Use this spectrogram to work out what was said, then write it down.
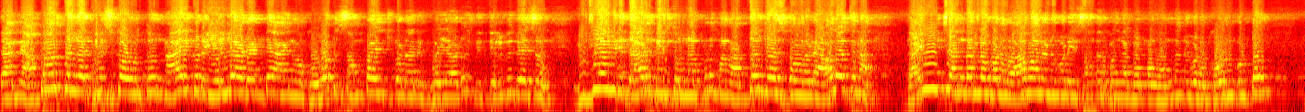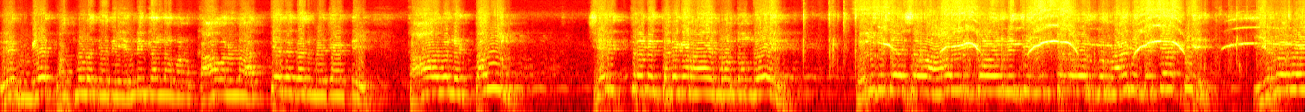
దాన్ని అపార్థంగా తీసుకోవద్దు నాయకుడు వెళ్ళాడంటే ఆయన ఒక ఓటు సంపాదించుకోవడానికి పోయాడు. ఇది తెలుగుదేశం విజయానికి దారి తీస్తున్నప్పుడు మనం అర్థం చేసుకోవాలనే ఆలోచన దయించి అందరిలో కూడా రావాలని కూడా ఈ సందర్భంగా మిమ్మల్ని అందరినీ కూడా కోరుకుంటూ రేపు మే పదమూడో తేదీ ఎన్నికల్లో మనం కావలిలో అత్యధిక మెజార్టీ కావలి టౌన్ చరిత్రను తిరగరాయబోతుంది. తెలుగుదేశం ఆవిర్భావం నుంచి ఇంతటి వరకు రాని మెజార్టీ ఇరవై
